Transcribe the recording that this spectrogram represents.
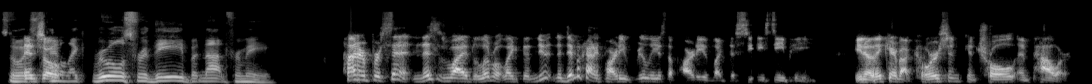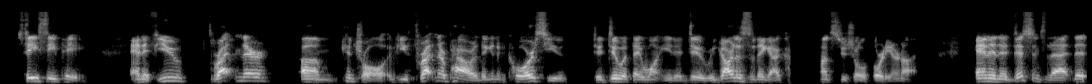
So it's and so, like rules for thee, but not for me. Hundred percent. And this is why the liberal, like the new, the Democratic Party, really is the party of like the CCP. You know, they care about coercion, control, and power. CCP. And if you threaten their um, control, if you threaten their power, they're going to coerce you to do what they want you to do, regardless if they got constitutional authority or not. And in addition to that, that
